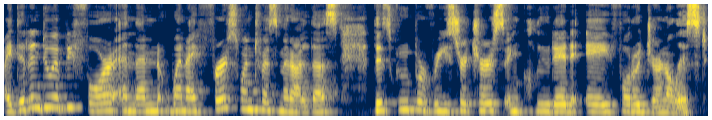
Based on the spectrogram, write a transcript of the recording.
i didn't do it before and then when i first went to esmeraldas this group of researchers included a photojournalist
